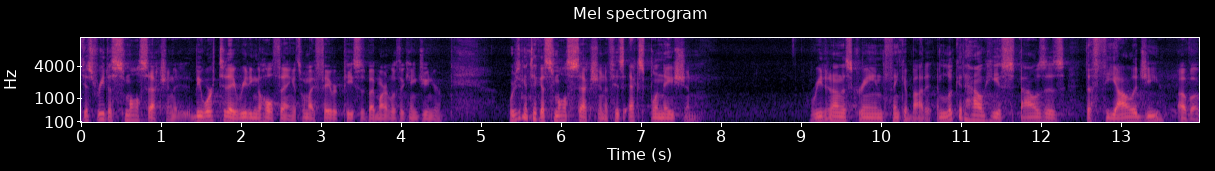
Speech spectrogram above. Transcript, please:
just read a small section. It'd be worth today reading the whole thing. It's one of my favorite pieces by Martin Luther King Jr. We're just going to take a small section of his explanation. Read it on the screen, think about it, and look at how he espouses the theology of a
